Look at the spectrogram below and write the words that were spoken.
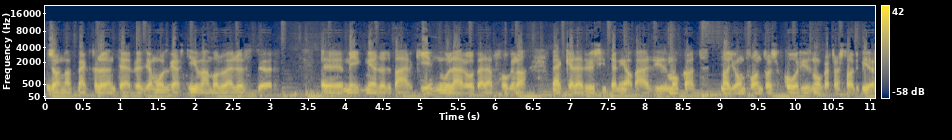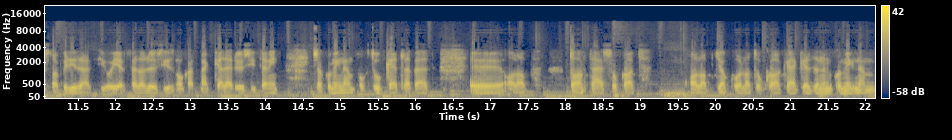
és annak megfelelően tervezi a mozgást. Nyilvánvaló először még mielőtt bárki nulláról belefogna, meg kell erősíteni a bázizmokat, nagyon fontos a kórizmokat, a stabilizációért felelős izmokat meg kell erősíteni, és akkor még nem fogtuk ketlebelt alaptartásokat, alapgyakorlatokkal kell kezdeni, amikor még nem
